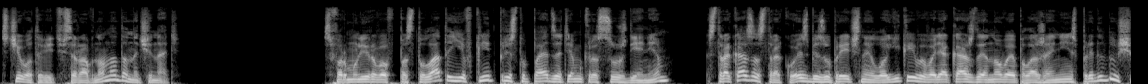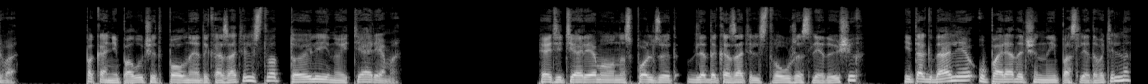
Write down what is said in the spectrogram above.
С чего-то ведь все равно надо начинать. Сформулировав постулаты, Евклид приступает затем к рассуждениям, строка за строкой с безупречной логикой, выводя каждое новое положение из предыдущего, пока не получит полное доказательство той или иной теоремы. Эти теоремы он использует для доказательства уже следующих, и так далее, упорядоченно и последовательно,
